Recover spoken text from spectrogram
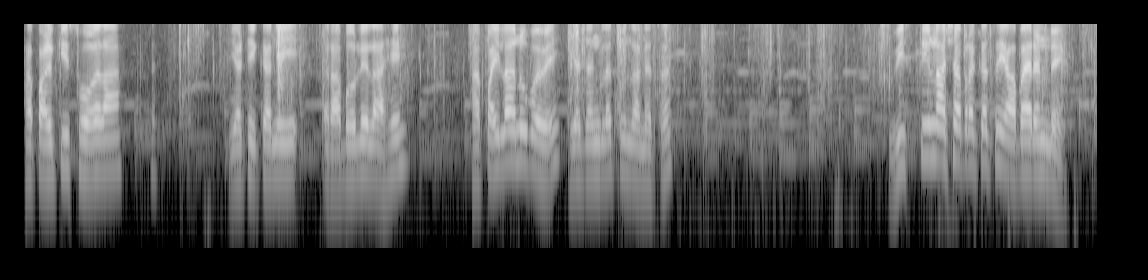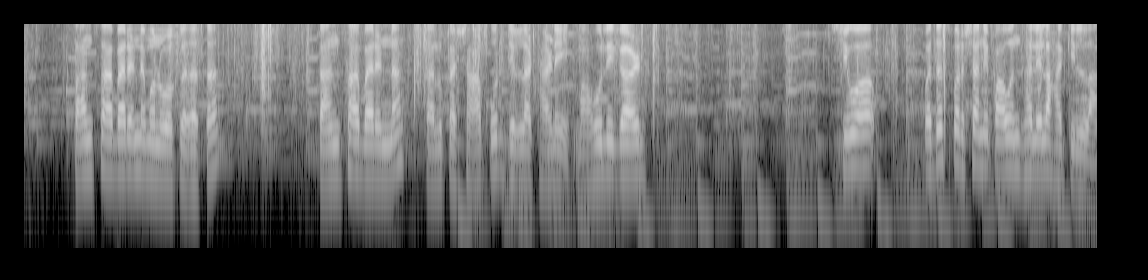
हा पालखी सोहळा या ठिकाणी राबवलेला आहे. हा पहिला अनुभव आहे या जंगलातून जाण्याचा. विस्तीर्ण अशा प्रकारचं हे अभयारण्य आहे. तानसा अभयारण्य म्हणून ओळखलं जातं. तानसा अभयारण्य तालुका शहापूर जिल्हा ठाणे माहुलीगड शिव पदस्पर्शाने पावन झालेला हा किल्ला.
